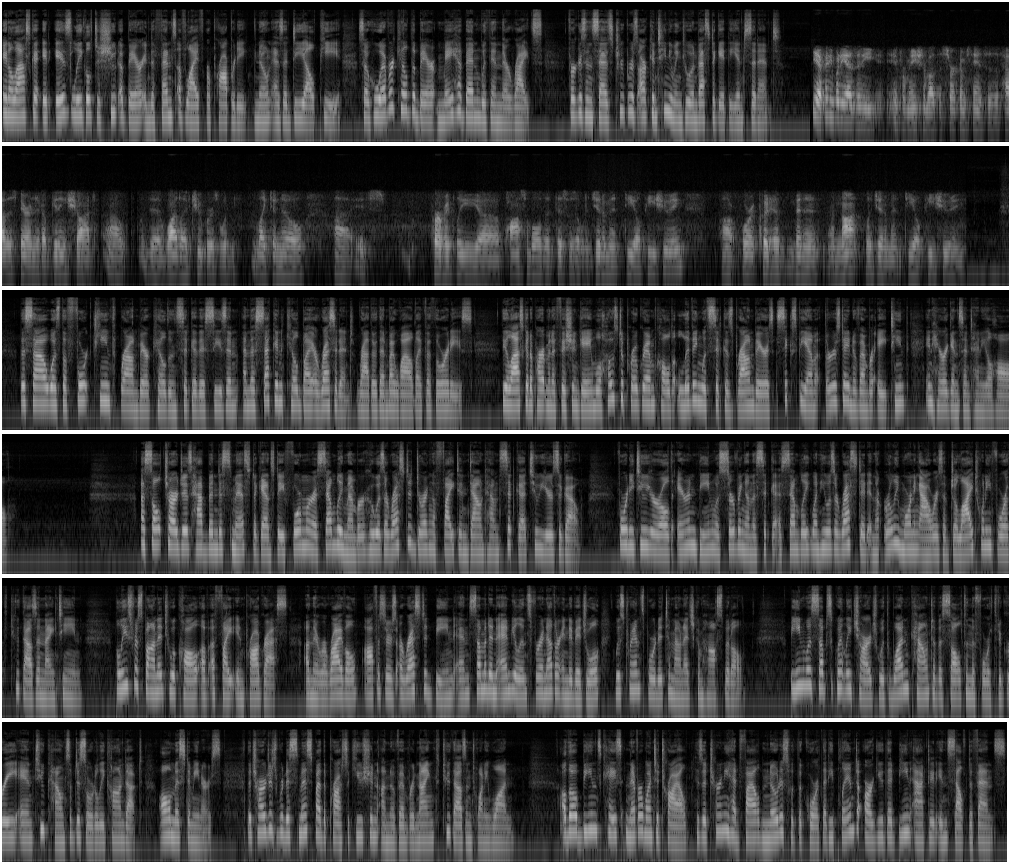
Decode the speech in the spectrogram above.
In Alaska, it is legal to shoot a bear in defense of life or property, known as a DLP, so whoever killed the bear may have been within their rights. Ferguson says troopers are continuing to investigate the incident. Yeah, if anybody has any information about the circumstances of how this bear ended up getting shot, uh, the wildlife troopers would like to know. Uh, it's perfectly uh, possible that this was a legitimate DLP shooting, uh, or it could have been a, a not legitimate DLP shooting. The sow was the 14th brown bear killed in Sitka this season and the second killed by a resident rather than by wildlife authorities. The Alaska Department of Fish and Game will host a program called Living with Sitka's Brown Bears 6 p.m. Thursday, November 18th in Harrigan Centennial Hall. Assault charges have been dismissed against a former assembly member who was arrested during a fight in downtown Sitka two years ago. 42 year old Aaron Bean was serving on the Sitka Assembly when he was arrested in the early morning hours of July 24, 2019. Police responded to a call of a fight in progress. On their arrival, officers arrested Bean and summoned an ambulance for another individual who was transported to Mount Edgecumbe Hospital. Bean was subsequently charged with one count of assault in the fourth degree and two counts of disorderly conduct, all misdemeanors. The charges were dismissed by the prosecution on November 9, 2021. Although Bean's case never went to trial, his attorney had filed notice with the court that he planned to argue that Bean acted in self defense.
